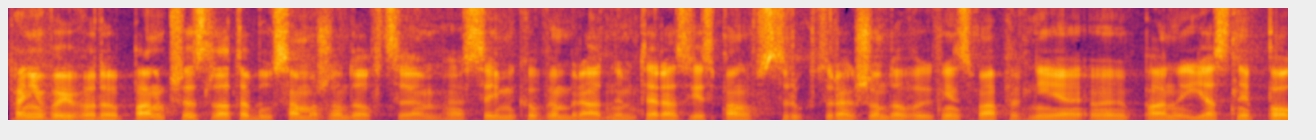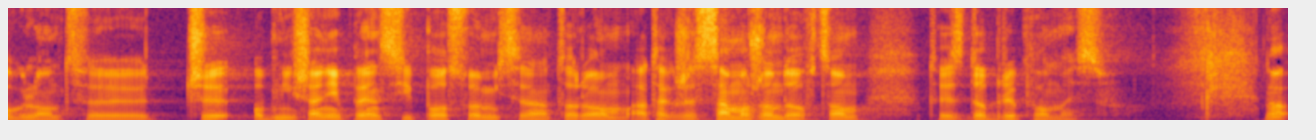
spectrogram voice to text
Panie wojewodo, pan przez lata był samorządowcem, sejmikowym radnym, teraz jest pan w strukturach rządowych, więc ma pewnie pan jasny pogląd, czy obniżanie pensji posłom i senatorom, a także samorządowcom to jest dobry pomysł. No,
